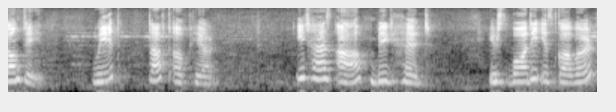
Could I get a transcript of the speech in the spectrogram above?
long tail with tuft of hair it has a big head its body is covered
